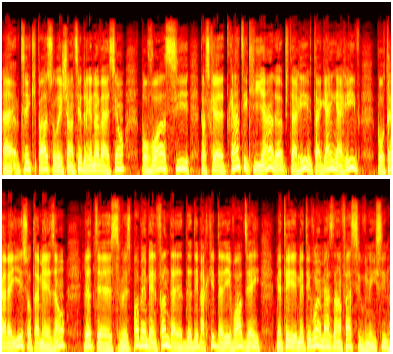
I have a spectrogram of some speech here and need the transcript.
à- tu sais, qui passent sur les chantiers de rénovation pour voir si, parce que quand t'es client là, puis t'arrives, ta gang arrive pour travailler sur ta maison, là c'est pas bien bien le fun de, de débarquer, d'aller voir, de dire hey, mettez mettez-vous un masque d'en face si vous venez ici. là.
